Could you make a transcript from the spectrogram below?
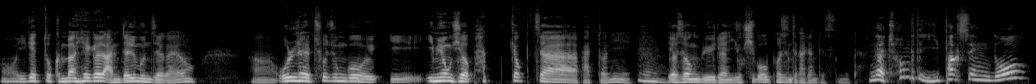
어, 이게 또 금방 해결 안 될 문제가요. 어, 올해 초중고 이 임용 시험 합격자 봤더니 음. 여성 비율이 한 65% 가량 됐습니다. 그러니까 처음부터 입학생도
